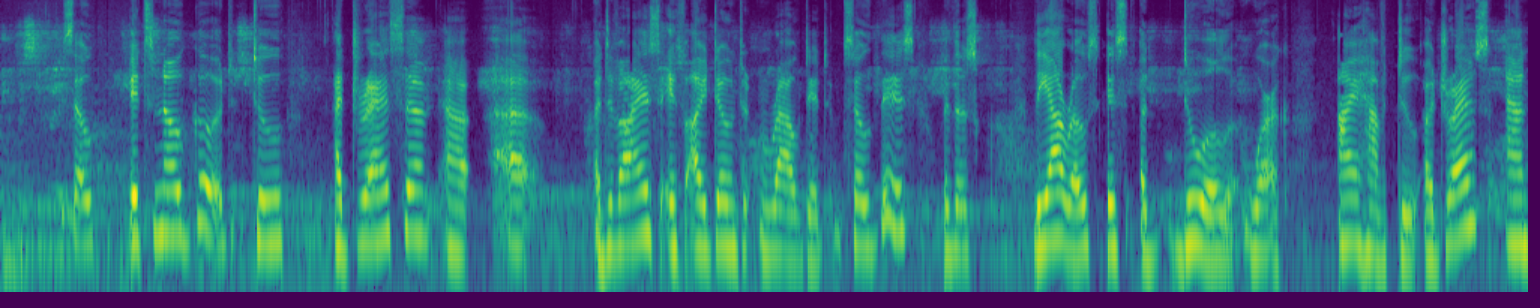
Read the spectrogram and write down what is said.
So it's no good to address uh, uh, a device if I don't route it. So this, with this, the arrows, is a dual work. I have to address and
